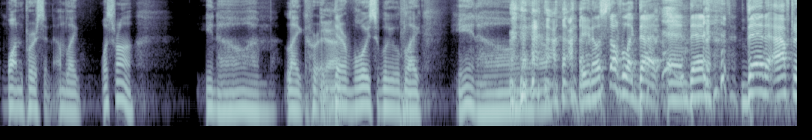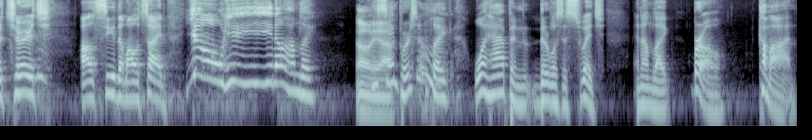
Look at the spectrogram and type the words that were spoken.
one person. I'm like, what's wrong? you know, um, like her, Yeah. their voice will be like, you know, you know, you know, stuff like that. And then, then after church, I'll see them outside. Yo, you, you know, I'm like, Oh the yeah. same person. Like, what happened? There was a switch, and I'm like, bro, come on,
